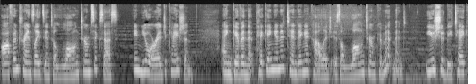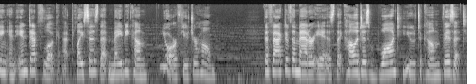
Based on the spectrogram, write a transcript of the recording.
often translates into long term success in your education. And given that picking and attending a college is a long term commitment, you should be taking an in depth look at places that may become your future home. The fact of the matter is that colleges want you to come visit.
